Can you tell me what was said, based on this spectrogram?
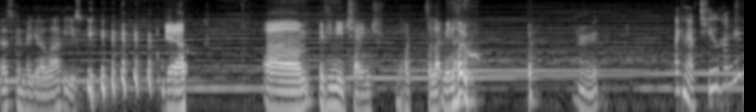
That's gonna make it a lot easier. Yeah. Um, if you need change, you have to let me know. All right. I can have 200?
